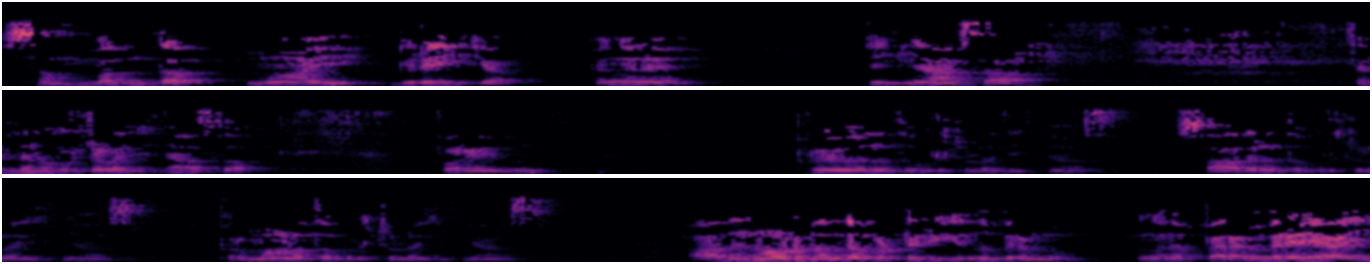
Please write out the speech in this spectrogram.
സംബന്ധമായി ഗ്രഹിക്കാം. എങ്ങനെ? ജിജ്ഞാസ. എന്തിനെ കുറിച്ചുള്ള ജിജ്ഞാസ പറയുന്നു? പ്രയോജനത്തെ കുറിച്ചുള്ള ജിജ്ഞാസ് സാധനത്തെ കുറിച്ചുള്ള ജിജ്ഞാസ് പ്രമാണത്തെ കുറിച്ചുള്ള ജിജ്ഞാസ്. അതിനോട് ബന്ധപ്പെട്ടിരിക്കുന്നു ബ്രഹ്മം. അങ്ങനെ പരമ്പരയായി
